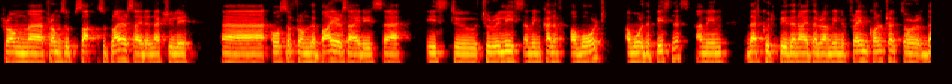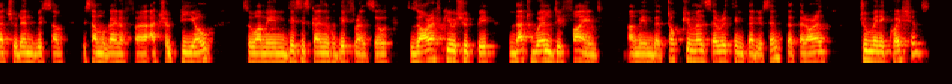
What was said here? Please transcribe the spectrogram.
from uh, from supplier side and actually also from the buyer side is uh, is to to release. I mean, kind of award award the business. I mean, that could be then either I mean a frame contract or that should end with some with some kind of uh, actual PO. So I mean, this is kind of the difference. So, so the RFQ should be that well defined. I mean, the documents, everything that you sent, that there aren't too many questions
